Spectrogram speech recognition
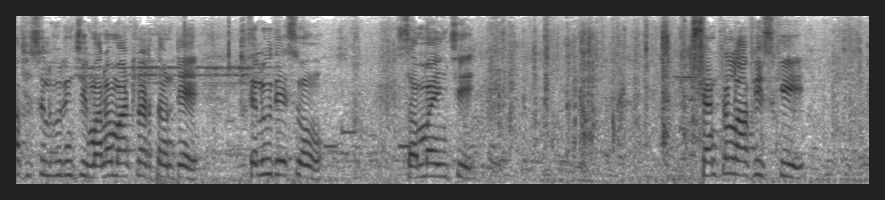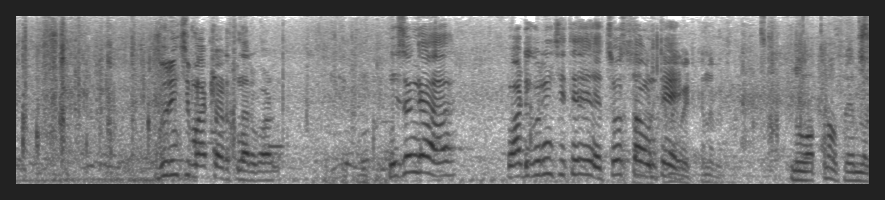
ఆఫీసుల గురించి మనం మాట్లాడుతుంటే తెలుగుదేశం సంబంధించి సెంట్రల్ ఆఫీస్కి గురించి మాట్లాడుతున్నారు వాళ్ళు. నిజంగా వాటి గురించి చూస్తూ ఉంటే నువ్వు వస్తున్నావు ఫ్రేమ్లో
